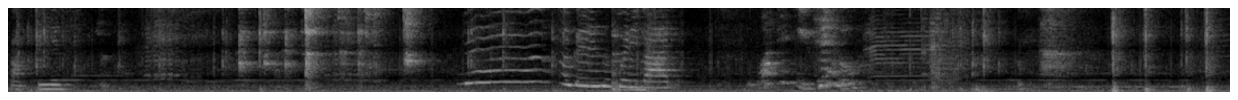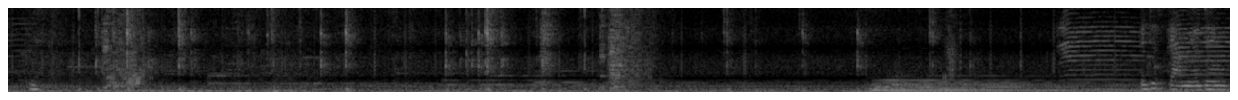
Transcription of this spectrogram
Got seeds. Okay, this is pretty bad. What did you do? It just got me, I think.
